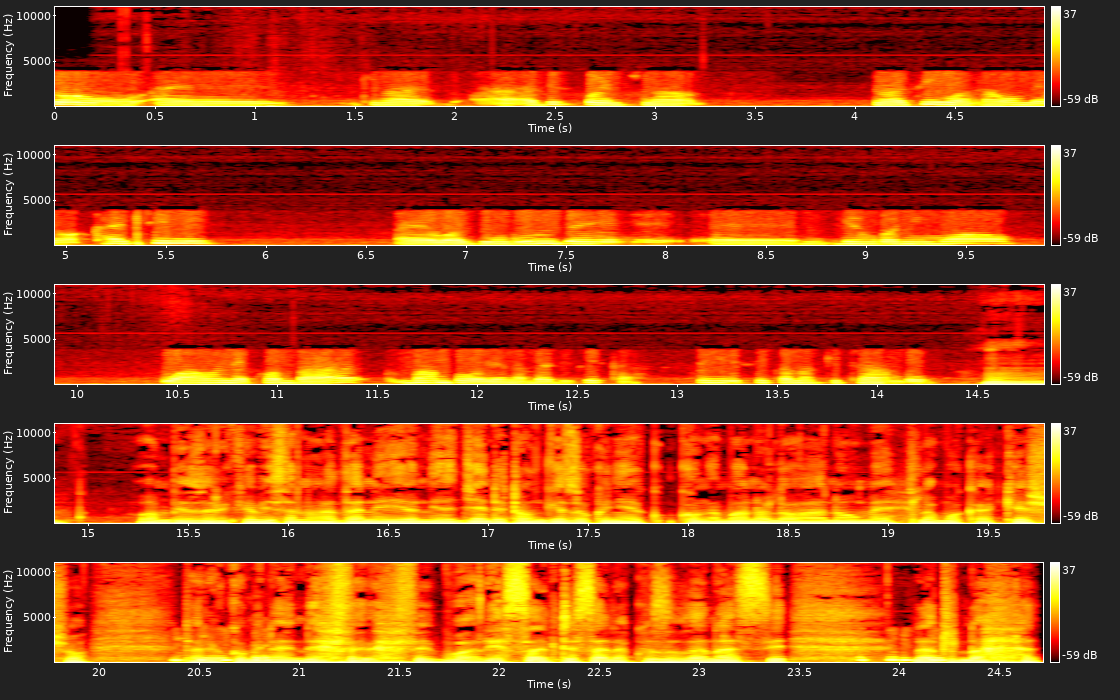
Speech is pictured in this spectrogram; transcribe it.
So eh, tuna at this point tuna tunawasihi wanaume wakae chini eh, wazungumze eh, miongoni mwao waone kwamba mambo yanabadilika si, si kama kitambo mm. Vizuri kabisa, na nadhani hiyo ni ajenda itaongezwa kwenye kongamano la wanaume la mwaka kesho tarehe kumi na nne Februari. Asante sana kuzungumza nasi na tuna-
